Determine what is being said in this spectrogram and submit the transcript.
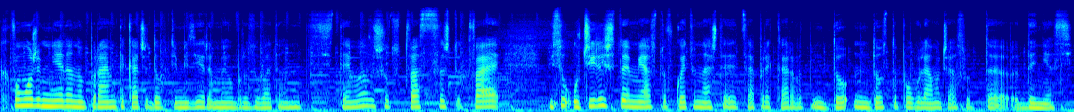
какво можем ние да направим така, че да оптимизираме образователната система, защото това също, това е, мисля, училището е място, в което нашите деца прекарват до, доста по-голяма част от а, деня си.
